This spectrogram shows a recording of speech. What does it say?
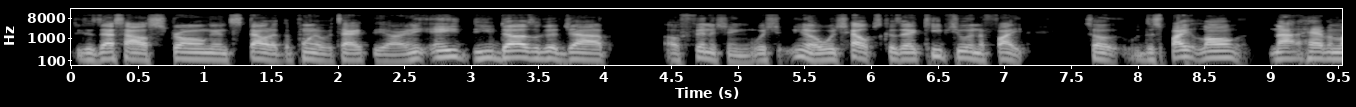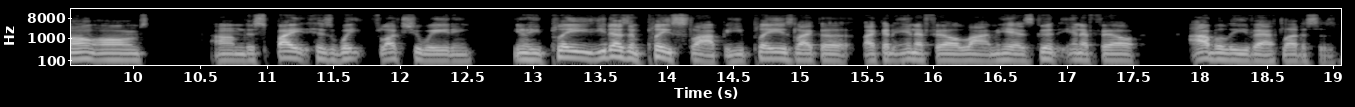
because that's how strong and stout at the point of attack they are, and he, and he, he does a good job of finishing, which you know which helps because that keeps you in the fight. So despite long not having long arms, um, despite his weight fluctuating, you know he plays. He doesn't play sloppy. He plays like a like an NFL lineman. He has good NFL, I believe, athleticism.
